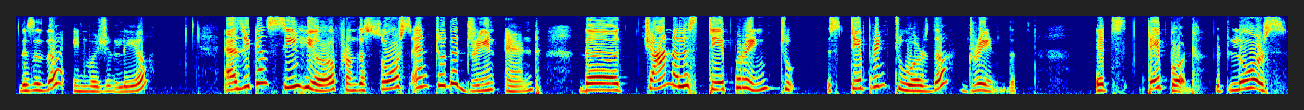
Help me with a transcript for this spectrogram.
this is the inversion layer. As you can see here from the source end to the drain end the channel is tapering to is tapering towards the drain. The, it's tapered. It lowers.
